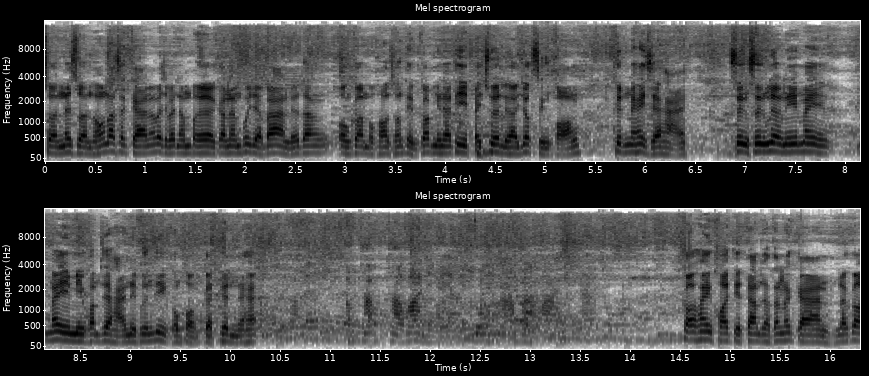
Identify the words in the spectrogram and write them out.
ส่วนในส่วนของราชการไม่ว่าจะเป็นอำเภอกำนันผู้ใหญ่บ้าน หรือทางองค์กรปกครองส่วนถิ่นก็มีหน้าที่ไปช่วยเหลือยกสิ่งของขึ้นไม่ให้เสียหาย ซึ่งซึ่งเรื่องนี้ไม่ไม่มีความเสียหายในพื้นที่ของผมเกิดขึ้นนะฮะกำชับชาวบ้านยังไงในช่วงน้ำระบายนะ ก็ให้คอยติดตามสถานการณ์ แล้วก็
